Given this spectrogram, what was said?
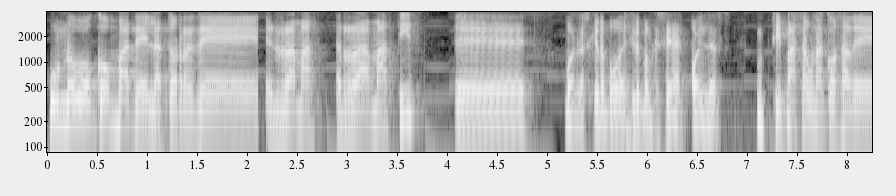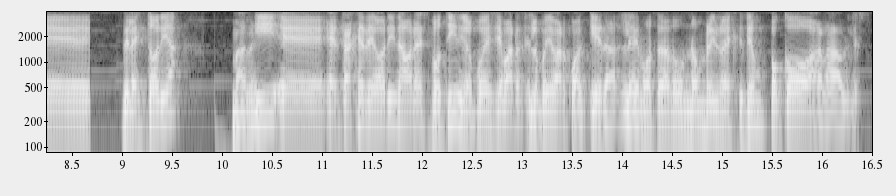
Un nuevo combate en la torre de Ramaz- Ramaziz. eh, bueno, es que no puedo decirlo porque sea spoilers. Si pasa una cosa de, de la historia. ¿Vale? Y eh, el traje de Orin ahora es botín y lo puedes llevar, lo puede llevar cualquiera. Le hemos dado un nombre y una descripción poco agradables.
